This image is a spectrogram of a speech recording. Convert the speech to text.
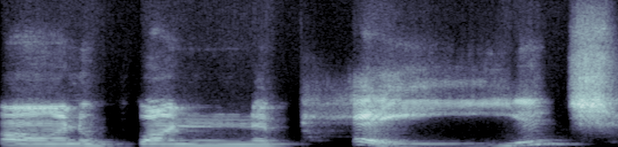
on one page.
